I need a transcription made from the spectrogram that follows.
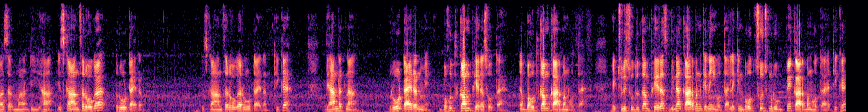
Abha Sharma D हाँ इसका आंसर होगा रोट आयरन। इसका आंसर होगा रोट आयरन, ठीक है? ध्यान रखना, रोट आयरन में बहुत कम फेरस होता है बहुत कम कार्बन होता है। एक्चुअली शुद्धतम फेरस बिना कार्बन के नहीं होता है लेकिन बहुत सूक्ष्म रूप में कार्बन होता है, ठीक है?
